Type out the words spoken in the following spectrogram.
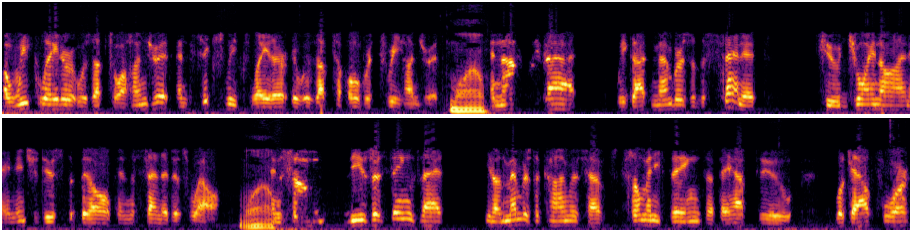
a week later it was up to 100, and six weeks later it was up to over 300. Wow. And not only that, we got members of the Senate to join on and introduce the bill in the Senate as well. Wow. And so these are things that, you know, members of Congress have so many things that they have to look out for.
